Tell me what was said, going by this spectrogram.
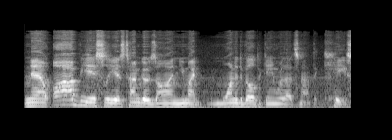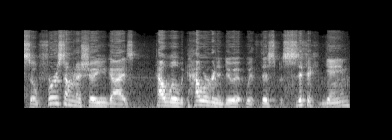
Now, obviously, as time goes on, you might want to develop a game where that's not the case. So first I'm going to show you guys how we'll how we're going to do it with this specific game.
